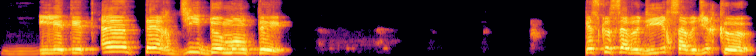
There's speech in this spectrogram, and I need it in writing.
Mhm. Il était interdit de monter. Qu'est-ce que ça veut dire? Ça veut dire que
